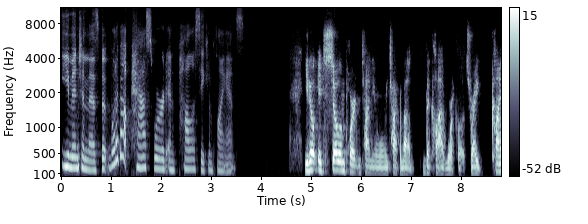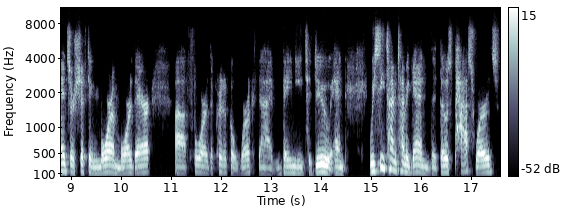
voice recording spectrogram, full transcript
You mentioned this, but what about password and policy compliance? You know, it's so important, Tonya, when we talk about the cloud workloads, right? Clients are shifting more and more there uh, for the critical work that they need to do. And we see time and time again that those passwords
